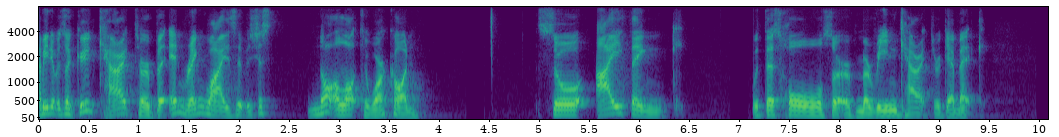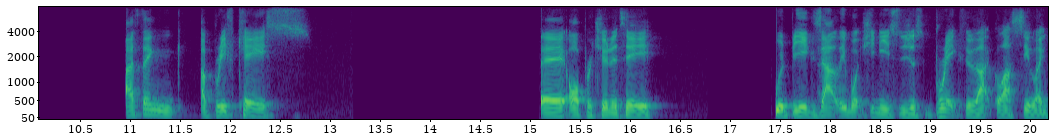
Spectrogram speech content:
I mean, it was a good character, but in ring wise, it was just not a lot to work on. So I think with this whole sort of marine character gimmick, I think a briefcase uh, opportunity would be exactly what she needs to just break through that glass ceiling.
